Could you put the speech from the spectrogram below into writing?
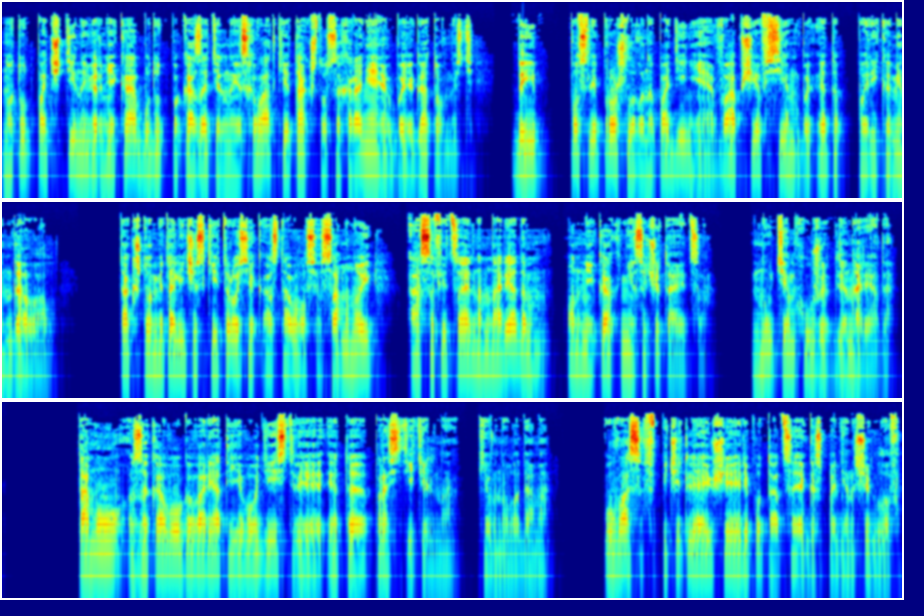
но тут почти наверняка будут показательные схватки, так что сохраняю боеготовность. Да и после прошлого нападения вообще всем бы это порекомендовал. Так что металлический тросик оставался со мной, а с официальным нарядом он никак не сочетается. Ну, тем хуже для наряда. Тому, за кого говорят его действия, это простительно, кивнула дама. У вас впечатляющая репутация, господин Щеглов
